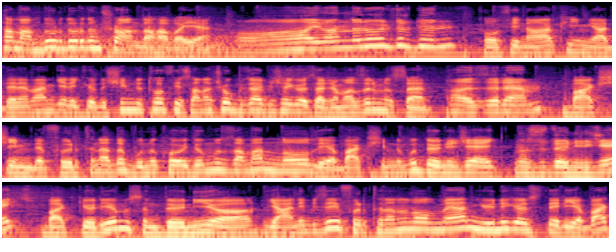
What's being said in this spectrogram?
Tamam durdurdum şu anda havayı. Aa hayvanları öldürdün. Tofi ne yapayım ya denemem gerekiyordu. Şimdi Tofi sana çok güzel bir şey göstereceğim. Hazır mısın? Hazırım. Bak şimdi fırtınada bunu koyduğumuz zaman ne oluyor? Bak şimdi bu dönecek. Nasıl dönecek? Bak görüyor musun? Dönüyor. Yani bize fırtınanın olmayan yönü gösteriyor. Bak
